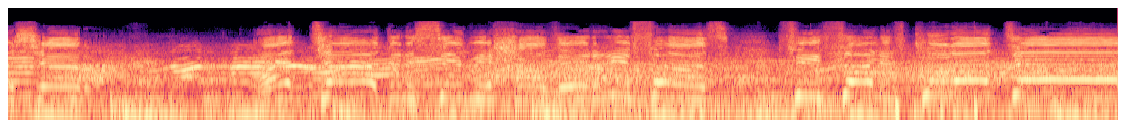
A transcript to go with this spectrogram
عشر. التعادل السلبي حاضر. ريفاس في ثالث كراته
